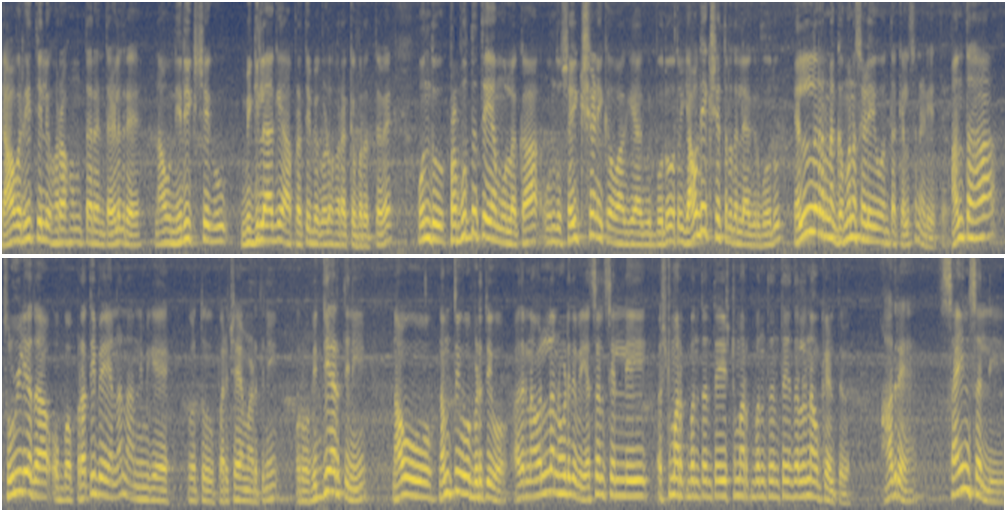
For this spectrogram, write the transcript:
ಯಾವ ರೀತಿಯಲ್ಲಿ ಹೊರಹೊಮ್ಮುತ್ತಾರೆ ಅಂತ ಹೇಳಿದ್ರೆ ನಾವು ನಿರೀಕ್ಷೆಗೂ ಮಿಗಿಲಾಗಿ ಆ ಪ್ರತಿಭೆಗಳು ಹೊರಕ್ಕೆ ಬರುತ್ತವೆ. ಒಂದು ಪ್ರಬುದ್ಧತೆಯ ಮೂಲಕ, ಒಂದು ಶೈಕ್ಷಣಿಕವಾಗಿ ಆಗಿರ್ಬೋದು ಅಥವಾ ಯಾವುದೇ ಕ್ಷೇತ್ರದಲ್ಲಿ ಆಗಿರ್ಬೋದು ಎಲ್ಲರನ್ನ ಗಮನ ಸೆಳೆಯುವಂಥ ಕೆಲಸ ನಡೆಯುತ್ತೆ. ಅಂತಹ ಸುಳ್ಯದ ಒಬ್ಬ ಪ್ರತಿಭೆಯನ್ನು ನಾನು ನಿಮಗೆ ಇವತ್ತು ಪರಿಚಯ ಮಾಡ್ತೀನಿ. ಅವರು ವಿದ್ಯಾರ್ಥಿನಿ. ನಾವು ನಂಬ್ತೀವೋ ಬಿಡ್ತೀವೋ, ಆದರೆ ನಾವೆಲ್ಲ ನೋಡಿದ್ದೇವೆ, ಎಸ್ ಎಲ್ ಸಿಯಲ್ಲಿ ಅಷ್ಟು ಮಾರ್ಕ್ ಬಂತಂತೆ, ಇಷ್ಟು ಮಾರ್ಕ್ ಬಂತಂತೆ ಅಂತೆಲ್ಲ ನಾವು ಕೇಳ್ತೇವೆ. ಆದರೆ ಸೈನ್ಸಲ್ಲಿ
